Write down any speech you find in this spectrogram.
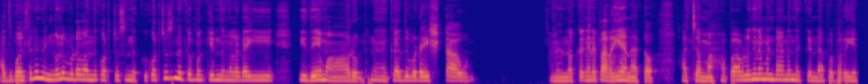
അതുപോലെ തന്നെ നിങ്ങളും ഇവിടെ വന്ന് കുറച്ച് ദിവസം നിൽക്കും കുറച്ച് ദിവസം നിൽക്കുമ്പോഴേക്കും നിങ്ങളുടെ ഈ ഇതേ മാറും. നിങ്ങൾക്ക് അതിവിടെ ഇഷ്ടാവും എന്നൊക്കെ ഇങ്ങനെ പറയുകയാണ് കേട്ടോ അച്ചമ്മ. അപ്പോൾ അവളിങ്ങനെ മിണ്ടാണ്ട് നിൽക്കുന്നുണ്ട് അപ്പോൾ പറയും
